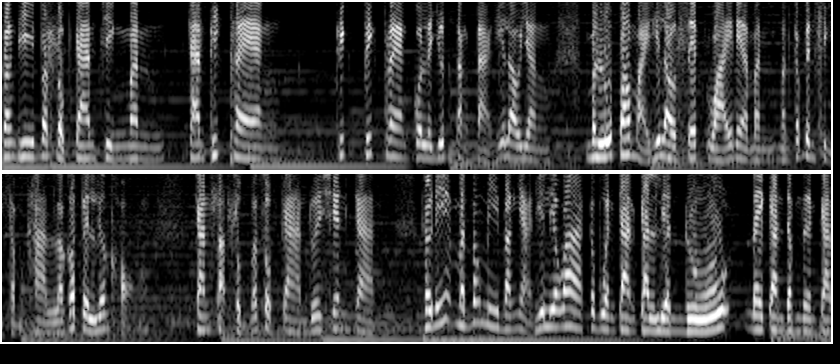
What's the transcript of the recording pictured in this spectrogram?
บางทีประสบการณ์จริงมันการพลิกแพลงพลิกพลิกแพลงกลยุทธ์ต่าง ๆ ที่เรายังบรรลุเป้าหมายที่เราเซตไว้เนี่ยมันมันก็เป็นสิ่งสำคัญ แล้วก็เป็นเรื่องของการสะสมประสบการณ์ด้วยเช่นกัน คราวนี้มันต้องมีบางอย่างที่เรียกว่ากระบวนการการเรียนรู้ในการดำเนินการ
